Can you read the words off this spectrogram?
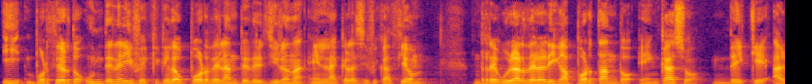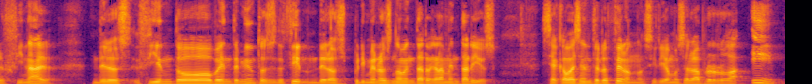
Y por cierto un Tenerife que quedó por delante del Girona en la clasificación regular de la liga, por tanto, en caso de que al final de los 120 minutos, es decir, de los primeros 90 reglamentarios, se acabase en 0-0, nos iríamos a la prórroga y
